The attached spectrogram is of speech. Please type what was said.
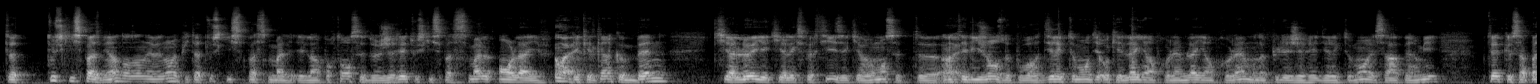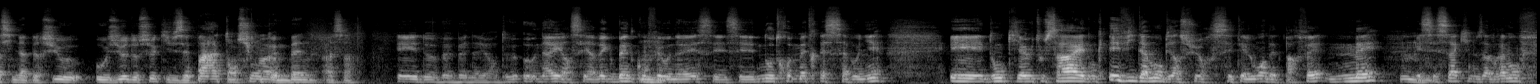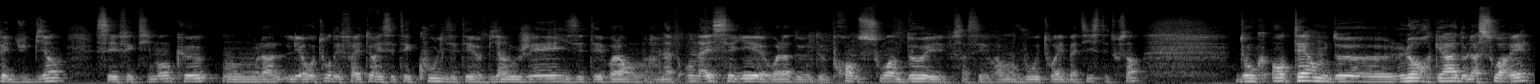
tu as tout ce qui se passe bien dans un événement et puis tu as tout ce qui se passe mal. Et l'important, c'est de gérer tout ce qui se passe mal en live. Ouais. Et quelqu'un comme Ben, qui a l'œil et qui a l'expertise et qui a vraiment cette euh, Ouais. intelligence de pouvoir directement dire Ok, là il y a un problème, là il y a un problème, on a pu les gérer directement et ça a permis. Peut-être que ça passe inaperçu aux, aux yeux de ceux qui faisaient pas attention Ouais. comme Ben à ça. et de Ben ben, d'ailleurs de Onae, hein, c'est avec Ben qu'on fait Onae, c'est c'est notre maître S Savonnier. Et donc il y a eu tout ça, et donc évidemment bien sûr c'était loin d'être parfait, mais, Mhm. et c'est ça qui nous a vraiment fait du bien, c'est effectivement que on, là, les retours des fighters ils étaient cool, ils étaient bien logés, ils étaient, voilà, on, on a, on a essayé euh, voilà, de, de prendre soin d'eux, et ça c'est vraiment vous et toi et Baptiste et tout ça. Donc en termes de l'orga de la soirée,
